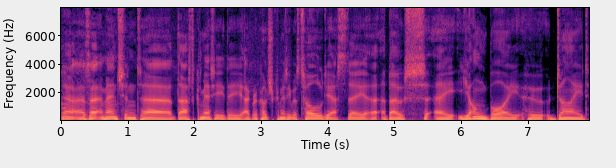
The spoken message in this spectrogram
Yeah, as I mentioned, uh, that committee, the Agriculture Committee, was told yesterday about a young boy who died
